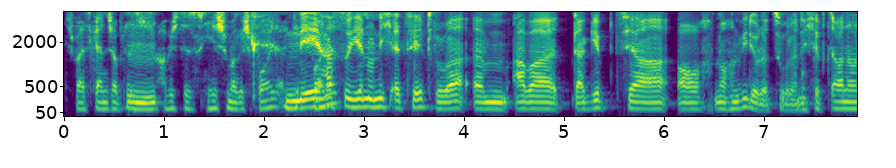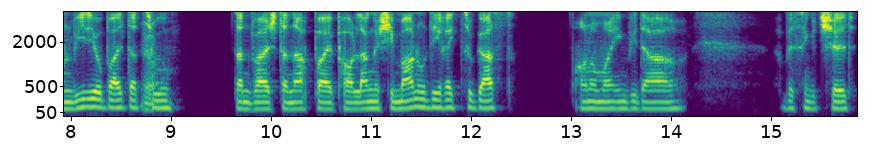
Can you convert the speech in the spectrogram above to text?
Ich weiß gar nicht, ob das, Mhm. habe ich das hier schon mal gespoilert? Nee, gespoilert? hast du hier noch nicht erzählt drüber, ähm, aber da gibt's ja auch noch ein Video dazu, oder nicht? Gibt es auch noch ein Video bald dazu. Dann war ich danach bei Paul Lange Shimano direkt zu Gast. Auch nochmal irgendwie da ein bisschen gechillt.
